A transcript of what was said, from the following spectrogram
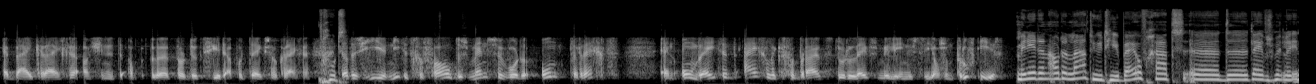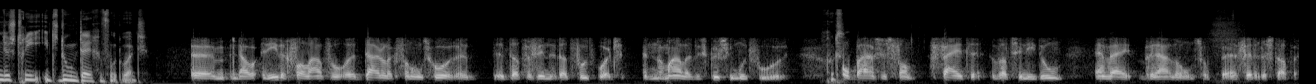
erbij krijgen als je het eh, product via de apotheek zou krijgen. Dat is hier niet het geval, dus mensen worden onterecht en onwetend eigenlijk gebruikt door de levensmiddelenindustrie als een proefdier. Meneer Den Oude, laat u het hierbij of gaat eh, de levensmiddelenindustrie iets doen tegen Foodwatch? Ehm, nou, in ieder geval laten we eh, duidelijk van ons horen eh, dat we vinden dat Foodwatch een normale discussie moet voeren. Op basis van feiten wat ze niet doen. En wij beraden ons op eh, verdere stappen.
